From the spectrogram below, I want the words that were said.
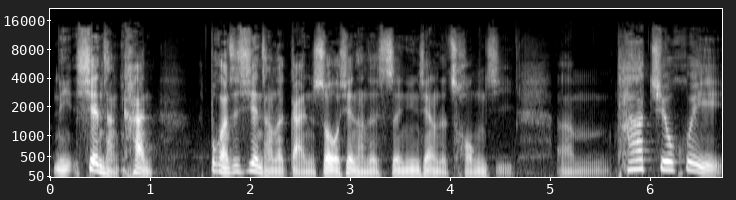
你现场看。不管是现场的感受、现场的声音、现场的冲击，嗯，它就会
